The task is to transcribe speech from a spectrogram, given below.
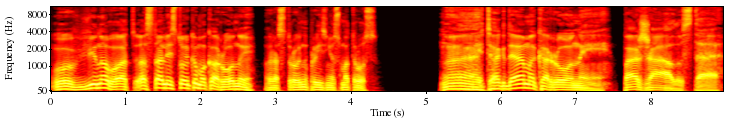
«О, «Виноват, остались только макароны», — расстроенно произнес матрос. «Ай, тогда макароны, пожалуйста»,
